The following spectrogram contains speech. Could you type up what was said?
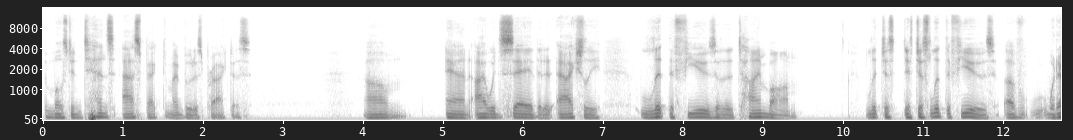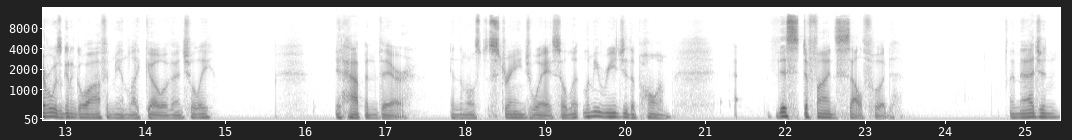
the most intense aspect of my Buddhist practice. Um, and I would say that it actually lit the fuse of the time bomb. Lit just it just lit the fuse of whatever was going to go off in me and let go eventually. It happened there in the most strange way. So let, let me read you the poem. This defines selfhood. Imagine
